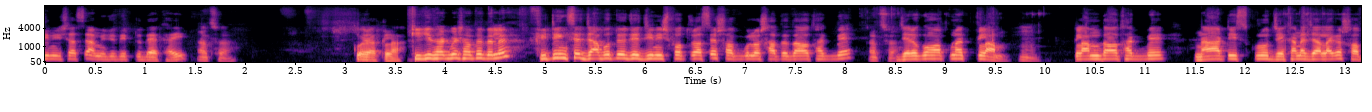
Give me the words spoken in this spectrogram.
জিনিস আছে আমি যদি একটু দেখাই। আচ্ছা। কই রাখলা? কি কি থাকবে সাথে তাহলে ফিটিংস এর যাবতীয় যে জিনিসপত্র আছে সবগুলো সাথে দেওয়া থাকবে। আচ্ছা। যেরকম আপনার ক্লাম। হুম। ক্লাম দেওয়া থাকবে। নাট স্ক্রু যেখানে যা লাগে সব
